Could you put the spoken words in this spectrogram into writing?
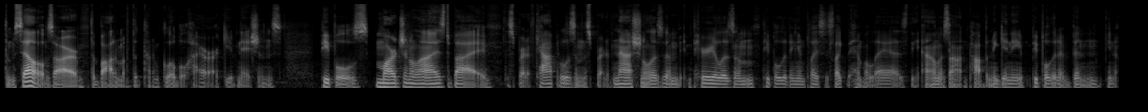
themselves are the bottom of the kind of global hierarchy of nations peoples marginalized by the spread of capitalism, the spread of nationalism, imperialism, people living in places like the Himalayas, the Amazon, Papua New Guinea, people that have been, you know,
